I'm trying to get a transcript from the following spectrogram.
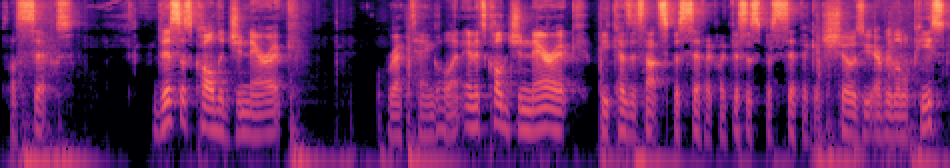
plus 6. This is called a generic rectangle. And, and it's called generic because it's not specific. Like this is specific. It shows you every little piece.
